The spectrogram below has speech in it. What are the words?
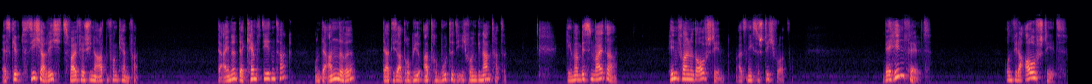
Es gibt sicherlich zwei verschiedene Arten von Kämpfern. Der eine, der kämpft jeden Tag und der andere, der hat diese Attribute, die ich vorhin genannt hatte. Gehen wir ein bisschen weiter. Hinfallen und aufstehen als nächstes Stichwort. Wer hinfällt, und wieder aufsteht,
